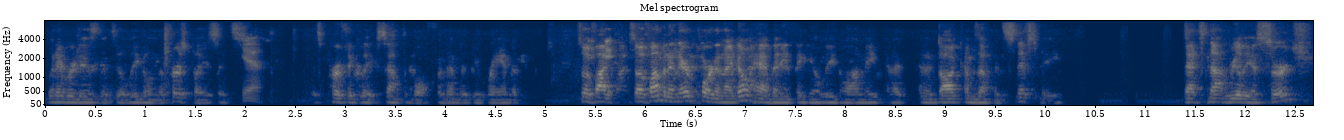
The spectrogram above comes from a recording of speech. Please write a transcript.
whatever it is that's illegal in the first place, it's yeah. it's perfectly acceptable for them to do random. So if I so if I'm in an airport and I don't have anything illegal on me and a, and a dog comes up and sniffs me, that's not really a search.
